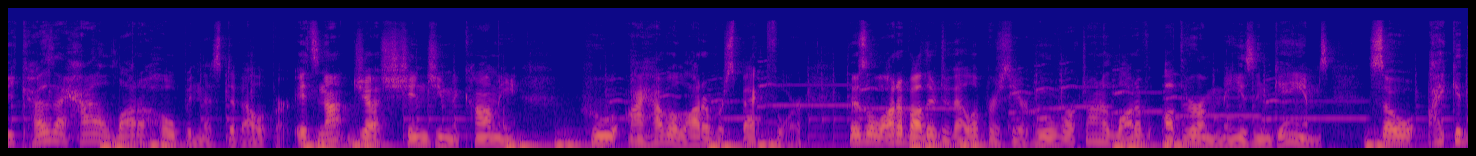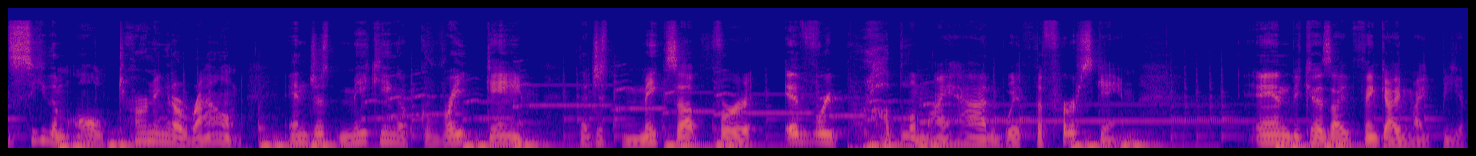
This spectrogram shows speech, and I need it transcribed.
because I had a lot of hope in this developer. It's not just Shinji Mikami, who I have a lot of respect for. There's a lot of other developers here who have worked on a lot of other amazing games, so I could see them all turning it around and just making a great game that just makes up for every problem I had with the first game. And because I think I might be a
